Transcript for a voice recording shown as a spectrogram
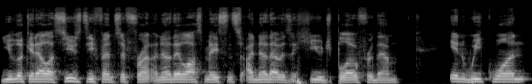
You look at LSU's defensive front. I know they lost Maason. So I know that was a huge blow for them in week one.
